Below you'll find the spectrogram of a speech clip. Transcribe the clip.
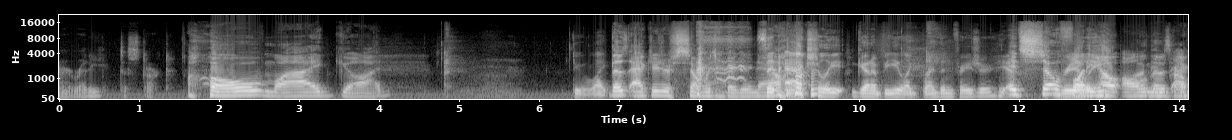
are ready to start. Oh my god. Dude, like, Those actors are so much bigger now. is it actually gonna be like Brendan Fraser? Yeah. It's so funny how all I mean, those probably.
